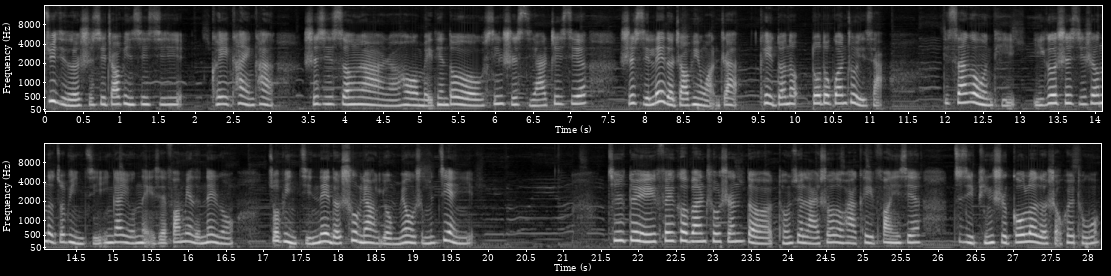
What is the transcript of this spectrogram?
具体的实习招聘信息可以看一看实习生啊，然后每天都有新实习啊这些实习类的招聘网站，可以多多多多关注一下。第三个问题，一个实习生的作品集应该有哪些方面的内容？作品集内的数量有没有什么建议？其实对于非科班出身的同学来说的话，可以放一些。自己平时勾勒的手绘图，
